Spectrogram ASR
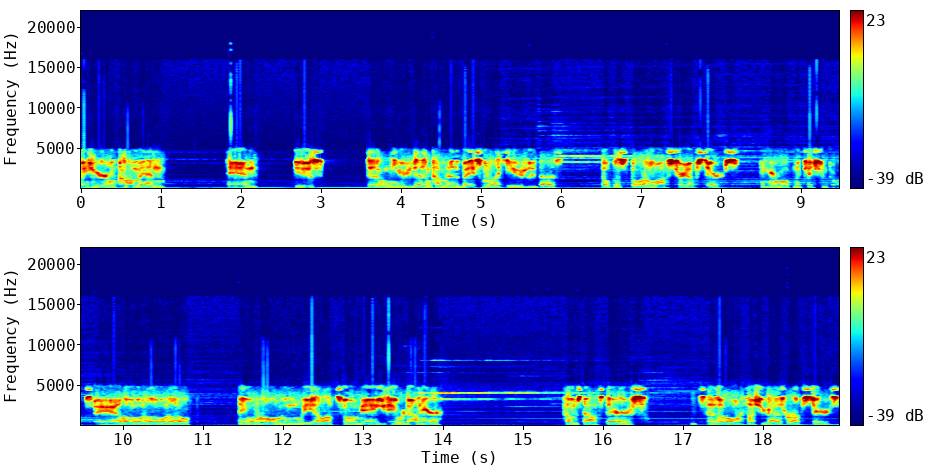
I hear him come in, and he just doesn't he doesn't come into the basement like he usually does. He opens the door and walks straight upstairs. I hear him open the kitchen door, say, "Hello, hello, hello, anyone home?" And we yell up to him, "Hey, hey, we're down here." Comes downstairs and says, "Oh, I thought you guys were upstairs."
